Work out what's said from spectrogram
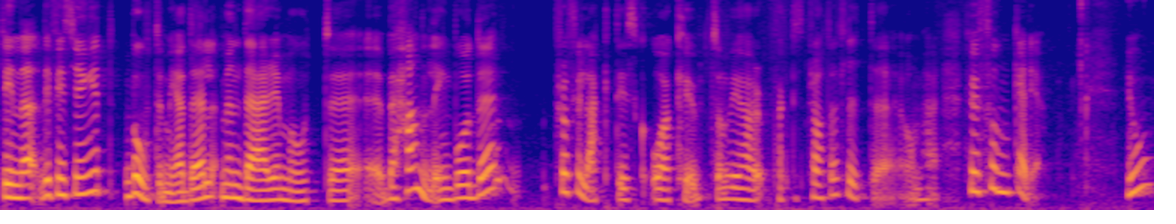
Linda, det finns ju inget botemedel men däremot eh, behandling, både profylaktisk och akut som vi har faktiskt pratat lite om här. Hur funkar det? Jo,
